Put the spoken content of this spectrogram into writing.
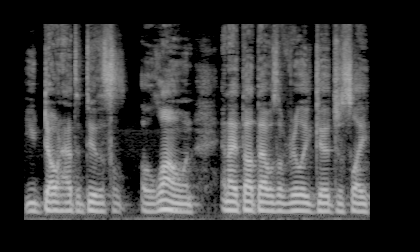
you don't have to do this alone. And i thought that was a really good just like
